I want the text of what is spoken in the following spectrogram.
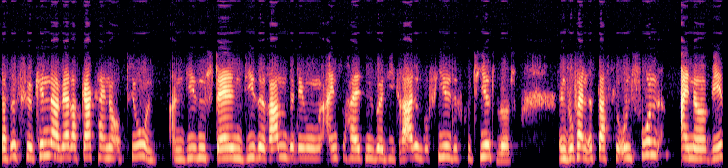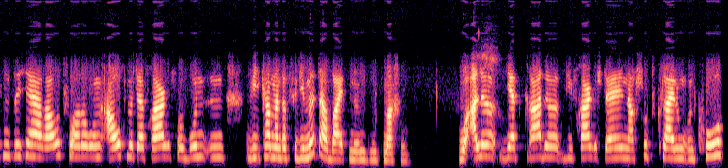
Das ist für Kinder, wäre das gar keine Option, an diesen Stellen diese Rahmenbedingungen einzuhalten, über die gerade so viel diskutiert wird. Insofern ist das für uns schon eine wesentliche Herausforderung, auch mit der Frage verbunden, wie kann man das für die Mitarbeitenden gut machen wo alle jetzt gerade die Frage stellen nach Schutzkleidung und Co.,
